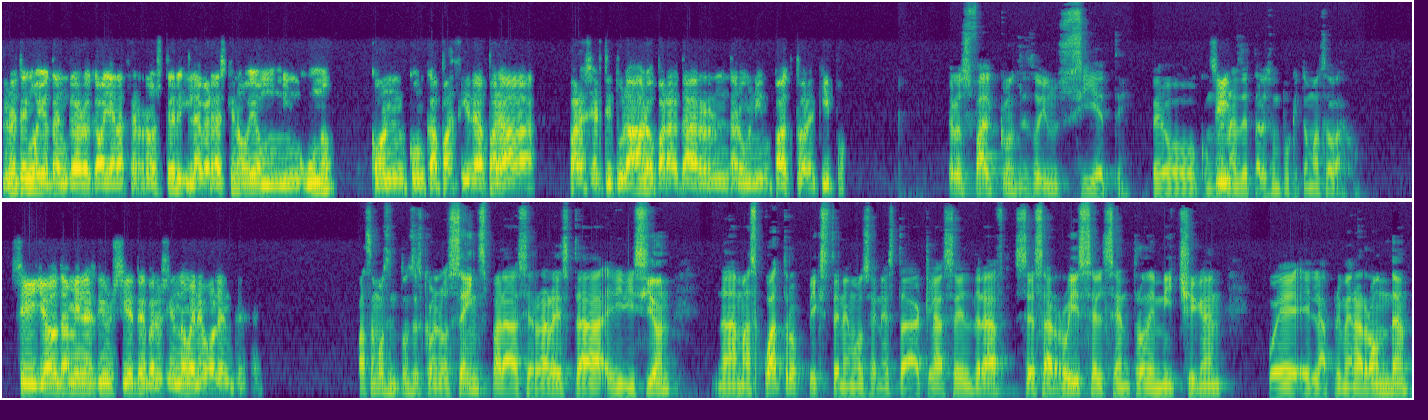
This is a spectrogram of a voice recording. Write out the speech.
no tengo yo tan claro que vayan a hacer roster y la verdad es que no veo ninguno con, con capacidad para para ser titular o para dar, dar un impacto al equipo. Yo a los Falcons les doy un 7, pero con ganas de tal vez un poquito más abajo. Sí, yo también les di un 7, pero siendo benevolentes. ¿eh? Pasamos entonces con los Saints para cerrar esta división. Nada más cuatro picks tenemos en esta clase del draft. César Ruiz, el centro de Michigan, fue la primera ronda.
